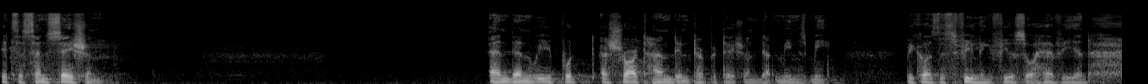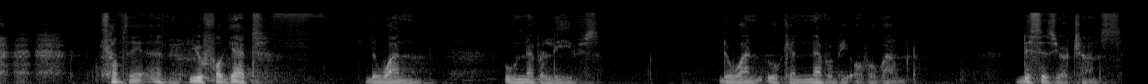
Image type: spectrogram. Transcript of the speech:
It's a sensation. And then we put a shorthand interpretation that means me. Because this feeling feels so heavy and something, and you forget the one who never leaves the one who can never be overwhelmed. This is your chance.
